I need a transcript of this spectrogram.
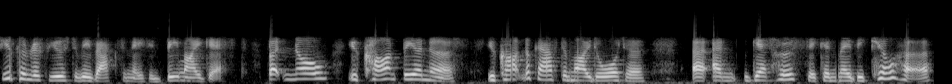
you can refuse to be vaccinated. Be my guest. But no, you can't be a nurse. You can't look after my daughter uh, and get her sick and maybe kill her.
